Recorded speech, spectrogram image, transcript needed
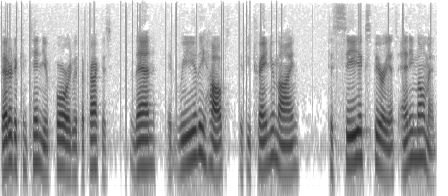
Better to continue forward with the practice then it really helps if you train your mind to see experience, any moment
